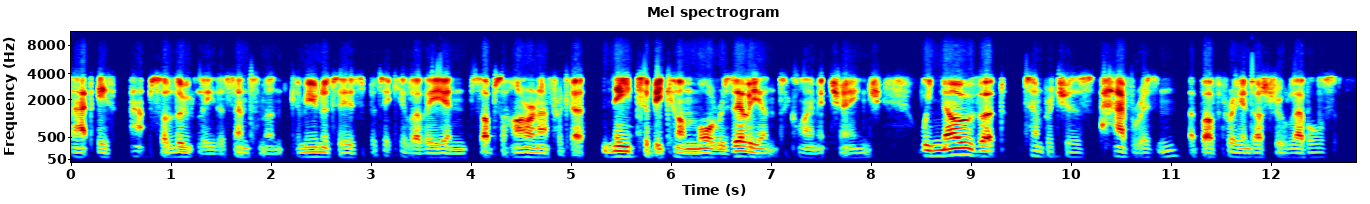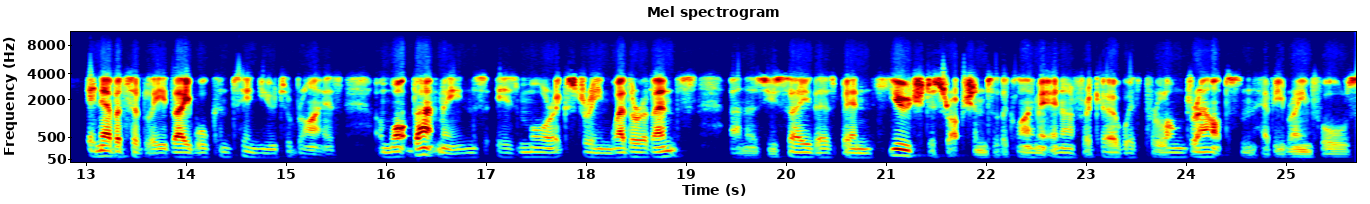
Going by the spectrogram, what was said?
that is absolutely the sentiment. Communities, particularly in sub Saharan Africa, need to become more resilient to climate change. We know that temperatures have risen above pre industrial levels, inevitably they will continue to rise. And what that means is more extreme weather events. And as you say, there's been huge disruption to the climate in Africa with prolonged droughts and heavy rainfalls,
